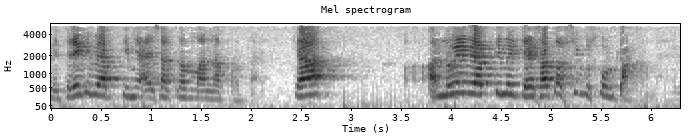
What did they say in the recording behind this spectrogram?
व्यतिरिक व्याप्ति में ऐसा क्रम मानना पड़ता है। क्या? अन्वय व्याप्ति में जैसा था सिर्फ़ उसको उल्टा करना है।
